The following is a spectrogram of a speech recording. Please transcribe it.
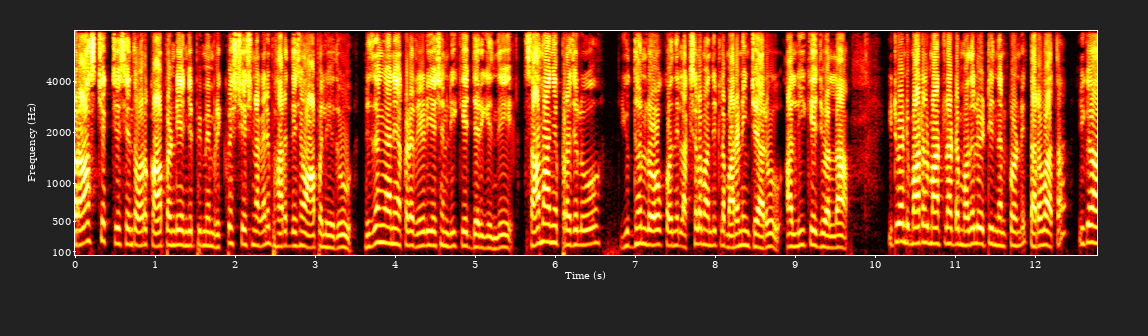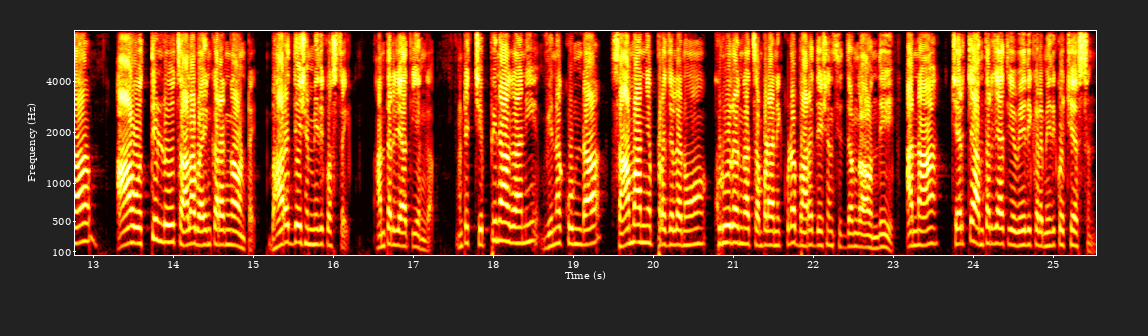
క్రాస్ చెక్ చేసేంత వరకు ఆపండి అని చెప్పి మేము రిక్వెస్ట్ చేసినా కానీ భారతదేశం ఆపలేదు. నిజంగానే అక్కడ రేడియేషన్ లీకేజ్ జరిగింది. సామాన్య ప్రజలు యుద్ధంలో కొన్ని లక్షల మంది ఇట్లా మరణించారు ఆ లీకేజ్ వల్ల. ఇటువంటి మాటలు మాట్లాడడం మొదలు పెట్టింది అనుకోండి తర్వాత ఇక ఆ ఒత్తిళ్ళు చాలా భయంకరంగా ఉంటాయి. భారతదేశం మీదకి వస్తాయి అంతర్జాతీయంగా. అంటే చెప్పినా గాని వినకుండా సామాన్య ప్రజలను క్రూరంగా చంపడానికి కూడా భారతదేశం సిద్ధంగా ఉంది అన్న చర్చ అంతర్జాతీయ వేదికల మీదకి వచ్చేస్తుంది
